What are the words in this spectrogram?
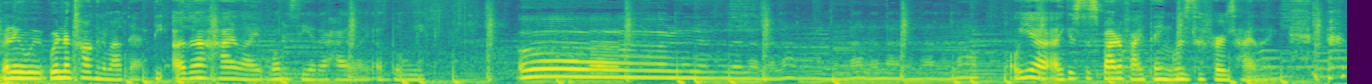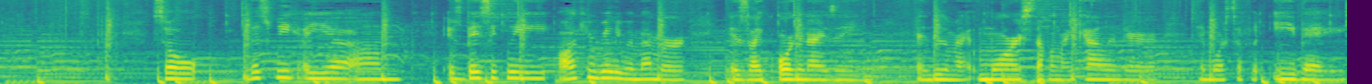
But anyway, we're not talking about that. The other highlight, what is the other highlight of the week? Oh, oh yeah, I guess the Spotify thing was the first highlight. so this week, I yeah, um, it was basically all I can really remember is like organizing and doing my more stuff on my calendar and more stuff with eBay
